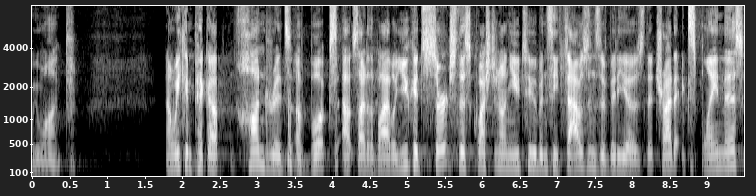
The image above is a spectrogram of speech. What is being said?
we want? Now, we can pick up hundreds of books outside of the Bible. You could search this question on YouTube and see thousands of videos that try to explain this.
